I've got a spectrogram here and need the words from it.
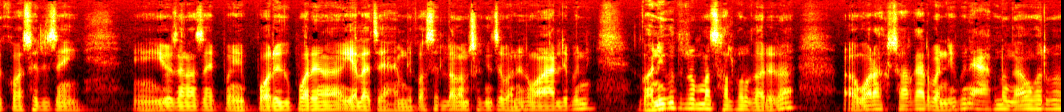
कसरी चाहिँ योजना चाहिँ परेको परेन यसलाई चाहिँ हामीले कसरी लगाउन सकिन्छ भनेर उहाँहरूले पनि घनीभूत रूपमा छलफल गरेर वडा सरकार भन्ने पनि आफ्नो गाउँघरको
